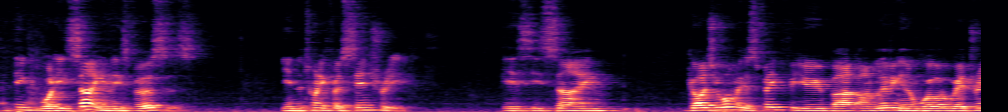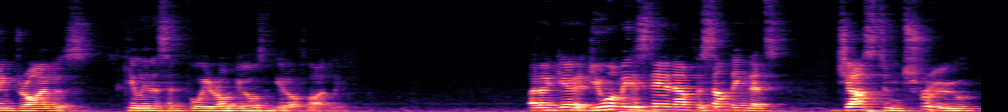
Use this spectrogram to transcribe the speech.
I think what he's saying in these verses in the 21st century is he's saying, God, you want me to speak for you, but I'm living in a world where drink drivers kill innocent four year old girls and get off lightly. I don't get it. You want me to stand up for something that's just and true,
